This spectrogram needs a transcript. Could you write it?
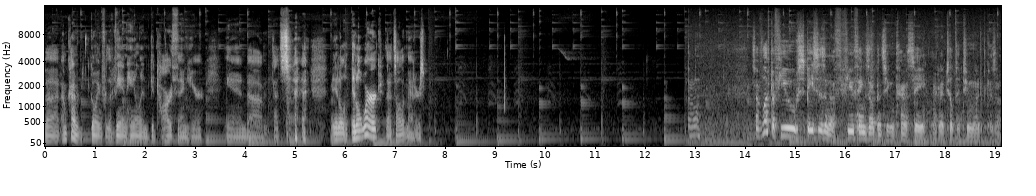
But I'm kind of going for the Van Halen guitar thing here, and um, that's it'll it'll work. That's all that matters. So I've left a few spaces and a few things open so you can kind of see. I'm not going to tilt it too much because and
